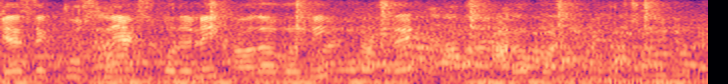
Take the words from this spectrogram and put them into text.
জাস্ট একটু স্ন্যাক্স করে নিই, খাওয়া দাওয়া করে নিই, তারপরে আরও কন্টিনিউ করছি ভিডিওটা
